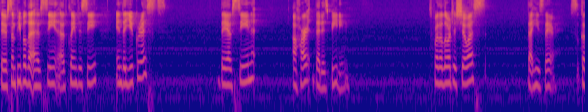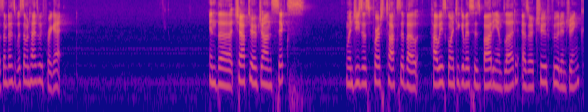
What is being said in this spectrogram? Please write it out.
There are some people that have seen, have claimed to see in the Eucharist, they have seen a heart that is beating. It's for the Lord to show us that He's there. Because sometimes, sometimes we forget. In the chapter of John 6, when Jesus first talks about how he's going to give us his body and blood as our true food and drink,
